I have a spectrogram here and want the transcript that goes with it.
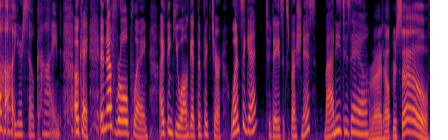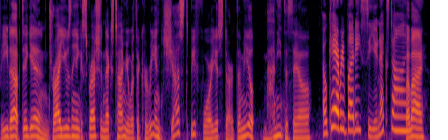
You're so kind. Okay, enough role playing. I think you all get the picture. Once again, today's expression is 많이 드세요. right, help yourself. Eat up, dig in. Try using the expression next time you're with a Korean just before you start the meal. 많이 드세요. Okay, everybody, see you next time. Bye bye.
